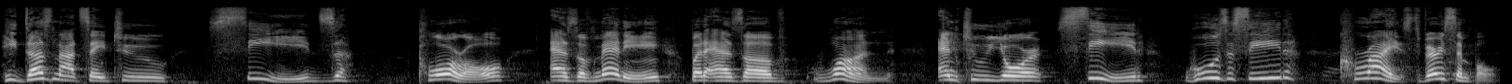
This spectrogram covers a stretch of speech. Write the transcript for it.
He does not say to seeds, plural, as of many, but as of one. And to your seed, who's the seed? Christ. Very simple.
